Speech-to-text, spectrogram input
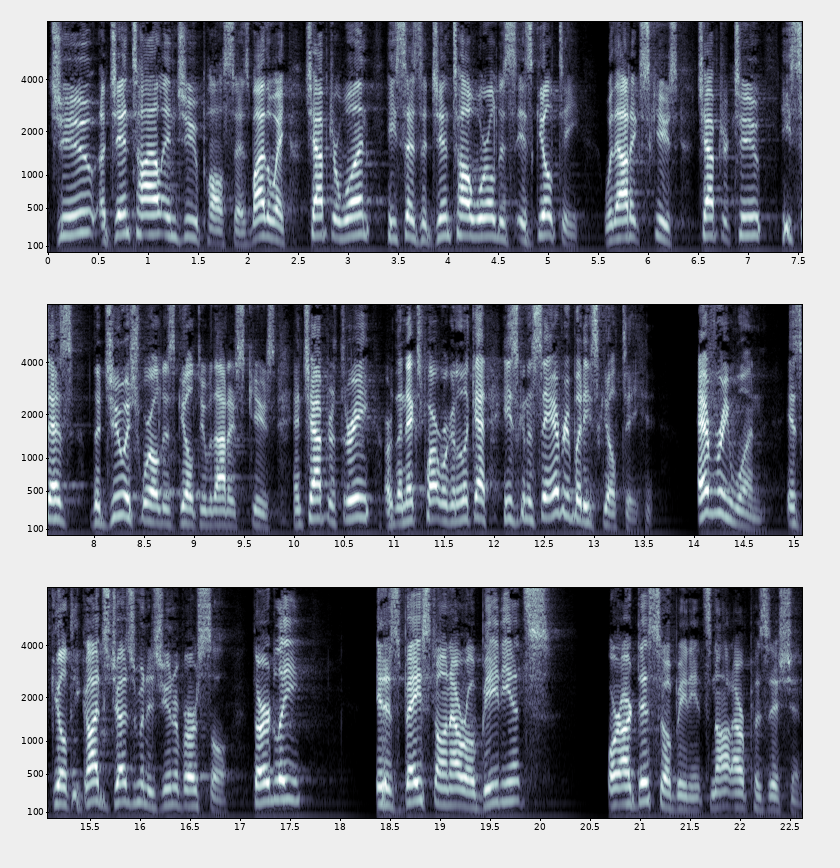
Jew, a Gentile and Jew, Paul says. By the way, chapter 1, he says the Gentile world is, is guilty without excuse. Chapter 2, he says the Jewish world is guilty without excuse. And chapter 3, or the next part we're going to look at, he's going to say everybody's guilty. Everyone is guilty. God's judgment is universal. Thirdly, it is based on our obedience or our disobedience, not our position.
